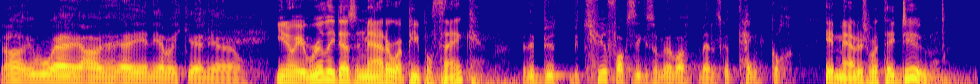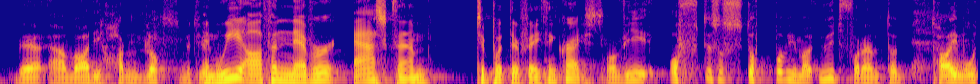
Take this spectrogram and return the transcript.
Ja, jo, jeg jeg er enig eller ikke enig. You know, it really doesn't matter what people think, Men det be- betyr faktisk ikke så mye hva mennesker tenker. it matters what they do. Det er hva de handler som betyr And noe. we often never ask them to put their faith in Christ. Og vi, ofte så stopper vi med å utfordre dem til å ta imot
